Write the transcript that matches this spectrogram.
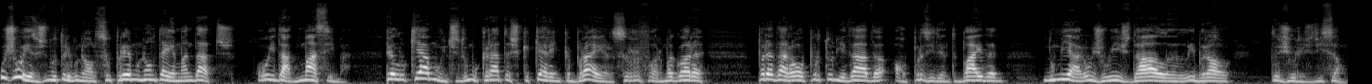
Os juízes no Tribunal Supremo não têm mandatos, ou idade máxima, pelo que há muitos democratas que querem que Breyer se reforme agora para dar a oportunidade ao presidente Biden nomear um juiz da ala liberal de jurisdição.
